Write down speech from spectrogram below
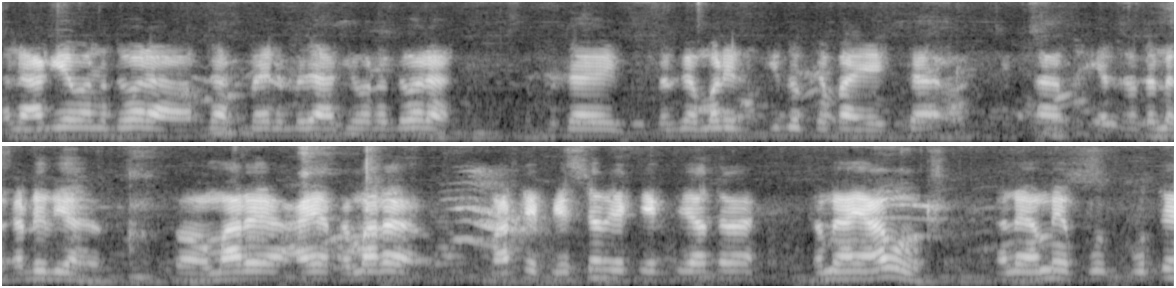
અને આગેવાનો દ્વારા અરદાસભાઈ બધા આગેવાનો દ્વારા બધા ભેગા મળીને કીધું કે ભાઈ એકતા યાત્રા તમે કાઢી રહ્યા તો અમારે અહીંયા તમારા માટે સ્પેશિયલ એક એક યાત્રા તમે અહીંયા આવો અને અમે પોતે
